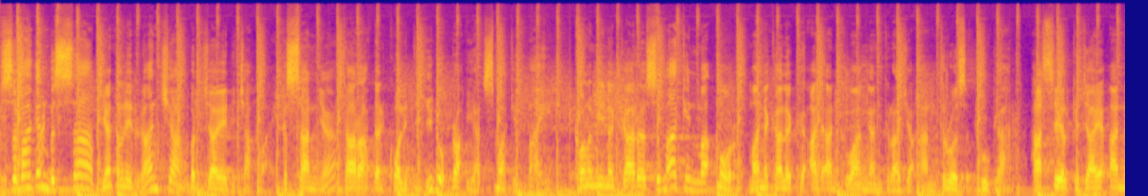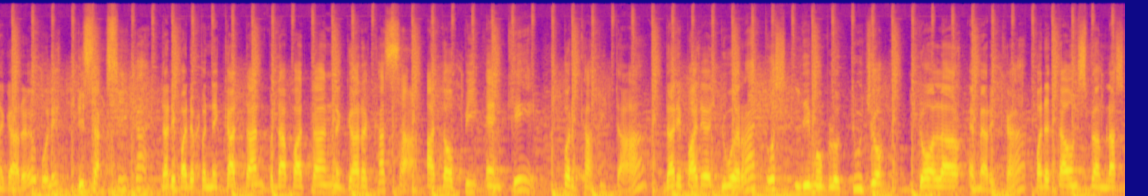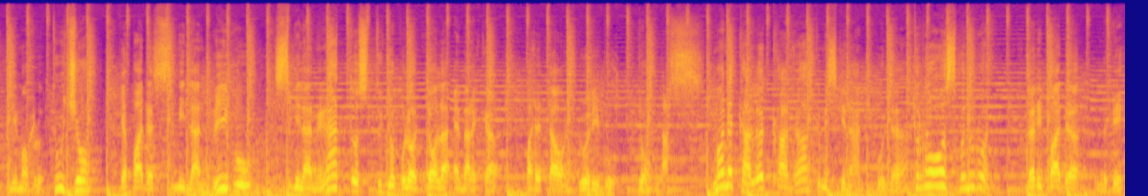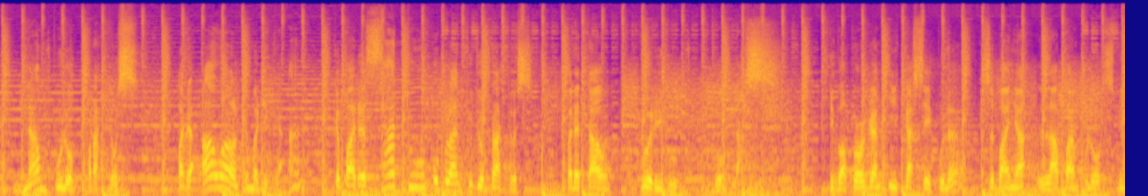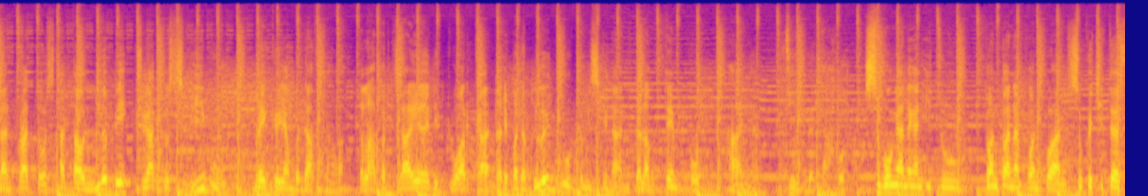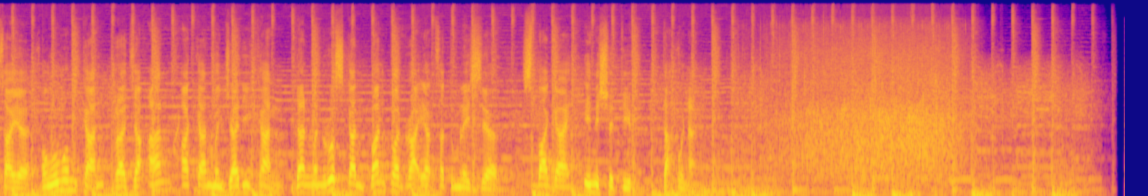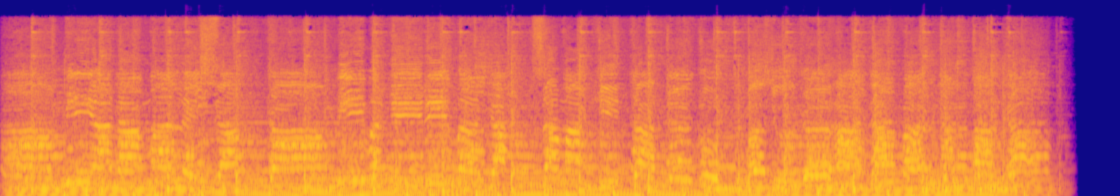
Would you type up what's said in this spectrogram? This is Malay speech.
Sebahagian besar yang telah dirancang berjaya dicapai. Kesannya, taraf dan kualiti hidup rakyat semakin baik. Ekonomi negara semakin makmur manakala keadaan kewangan kerajaan terus bugar. Hasil kejayaan negara boleh disaksikan daripada peningkatan pendapatan negara kasar atau PNK per kapita daripada 257 dolar Amerika pada tahun 1957 kepada 9,970 dolar Amerika pada tahun 2012. Manakala kadar kemiskinan pula terus menurun daripada lebih 60% pada awal kemerdekaan kepada 1.7% pada tahun 2012. Di bawah program e-kasih pula, sebanyak 89% atau lebih 100 ribu mereka yang berdaftar telah berjaya dikeluarkan daripada belenggu kemiskinan dalam tempoh hanya tiga tahun. Sehubungan dengan itu, tuan-tuan dan puan-puan, sukacita saya mengumumkan kerajaan akan menjadikan dan meneruskan bantuan rakyat satu Malaysia sebagai inisiatif tahunan.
